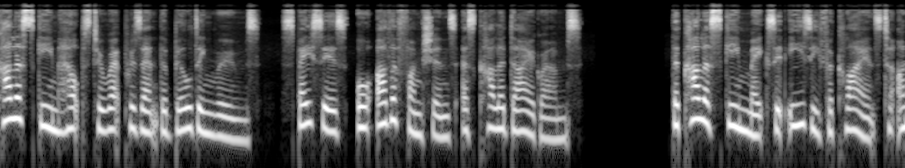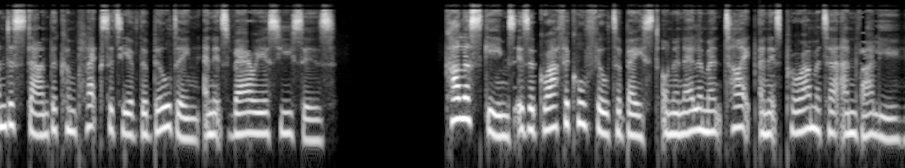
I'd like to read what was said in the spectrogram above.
Color scheme helps to represent the building rooms, spaces, or other functions as color diagrams. The color scheme makes it easy for clients to understand the complexity of the building and its various uses. Color schemes is a graphical filter based on an element type and its parameter and value.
